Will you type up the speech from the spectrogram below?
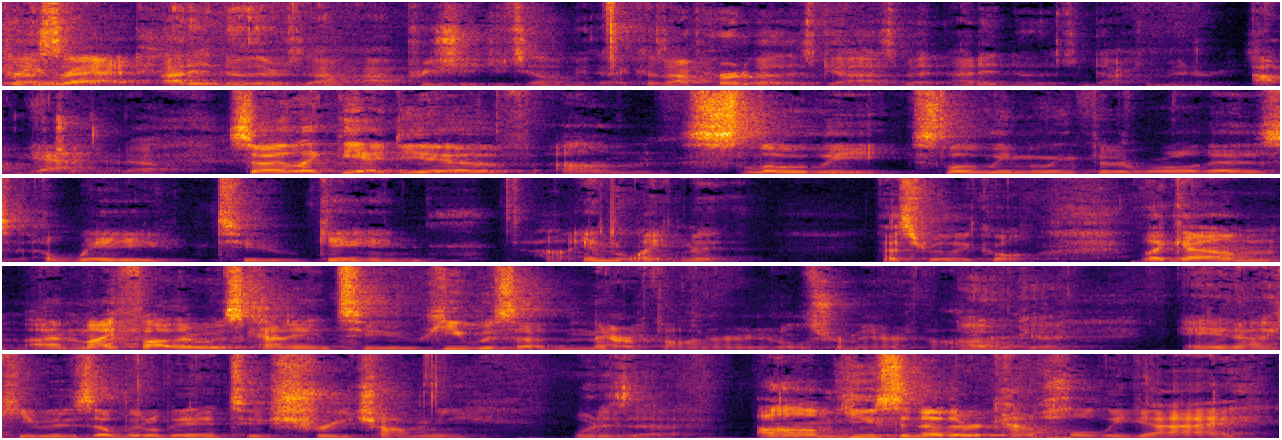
Pretty That's rad. like- I didn't know there's. I, I appreciate you telling me that because I've heard about those guys, but I didn't know there's a documentary. So Oh, I'm yeah. check that out. So I like the idea of um, slowly, slowly moving through the world as a way to gain uh, enlightenment. That's really cool. Like, um, I, my father was kind of into. He was a marathoner and an ultra marathoner. Oh, okay. And uh, he was a little bit into Sri Chamni. What is that? Um, he's another kind of holy guy.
